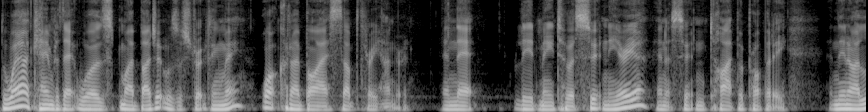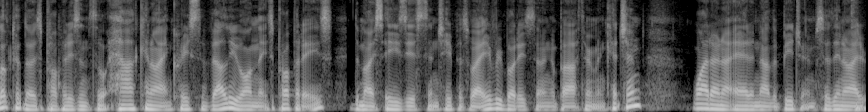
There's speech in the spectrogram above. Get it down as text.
The way I came to that was my budget was restricting me. What could I buy sub 300? And that led me to a certain area and a certain type of property. And then I looked at those properties and thought, how can I increase the value on these properties? The most easiest and cheapest way. Everybody's doing a bathroom and kitchen. Why don't I add another bedroom? So then I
